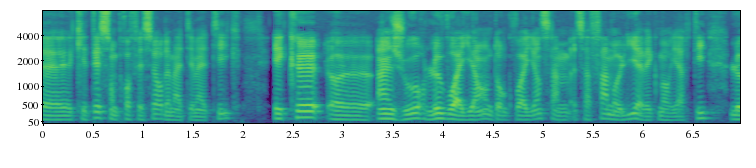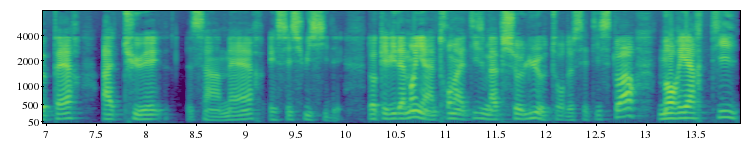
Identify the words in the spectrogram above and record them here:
Euh, qui était son professeur de mathématiques, et que euh, un jour, le voyant, donc voyant sa, femme au lit avec Moriarty, le père a tué sa mère et s'est suicidé. Donc évidemment, il y a un traumatisme absolu autour de cette histoire. Moriarty,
